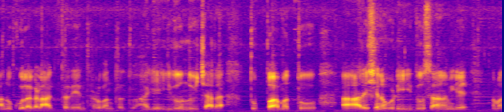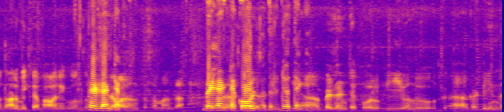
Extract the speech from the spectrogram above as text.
ಅನುಕೂಲಗಳಾಗ್ತದೆ ಅಂತ ಹೇಳುವಂಥದ್ದು. ಹಾಗೆ ಇದೊಂದು ವಿಚಾರ. ತುಪ್ಪ ಮತ್ತು ಅರಿಶಿನ ಹುಡಿ ಇದು ಸಹ ನಮಗೆ ನಮ್ಮ ಧಾರ್ಮಿಕ ಭಾವನೆಗೂ ಒಂದು ಸಂಬಂಧ. ಬೆಳ್ಳಂಟೆ ಕೋಲು ಅದ್ರ ಜೊತೆಗೆ. ಬೆಳ್ಳಂಟೆ ಕೋಲು ಈ ಒಂದು ಕಡ್ಡಿಯಿಂದ ಗಡ್ಡಿಯಿಂದ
